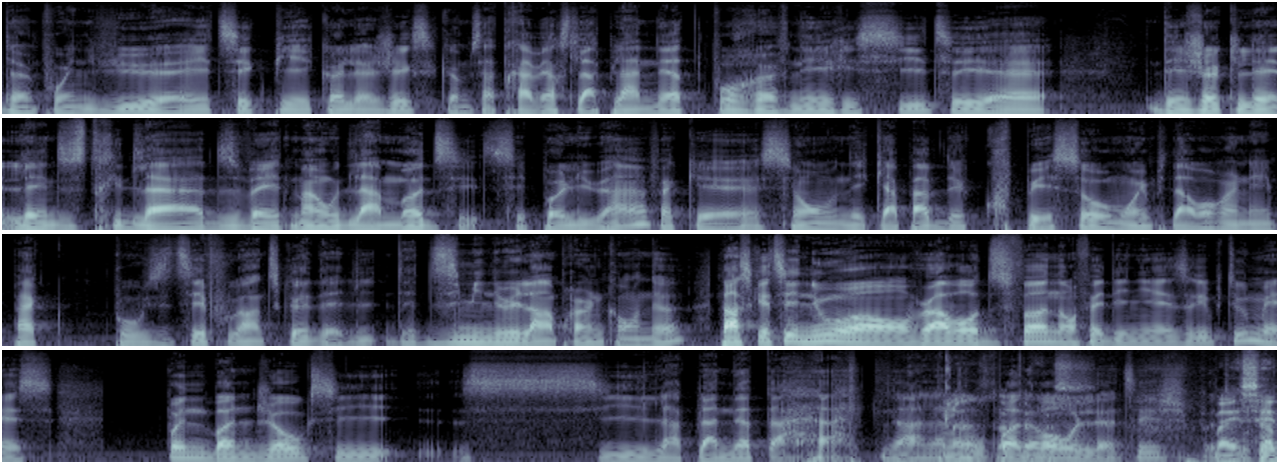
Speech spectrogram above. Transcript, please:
d'un point de vue euh, éthique puis écologique, c'est comme ça traverse la planète pour revenir ici. Tu sais, euh, déjà que l'in- l'industrie du vêtement ou de la mode, c'est c'est polluant. Fait que si on est capable de couper ça au moins puis d'avoir un impact positif ou en tout cas de, de diminuer l'empreinte qu'on a. Parce que, tu sais, nous, on veut avoir du fun, on fait des niaiseries et tout, mais c'est pas une bonne joke si, si la planète, elle la trouve pas drôle, là, Ben, c'est un,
